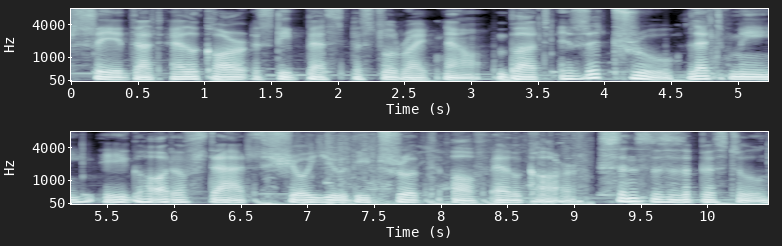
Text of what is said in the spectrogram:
say that LCAR is the best pistol right now. But is it true? Let me, the god of stats, show you the truth of LCAR. Since this is a pistol,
